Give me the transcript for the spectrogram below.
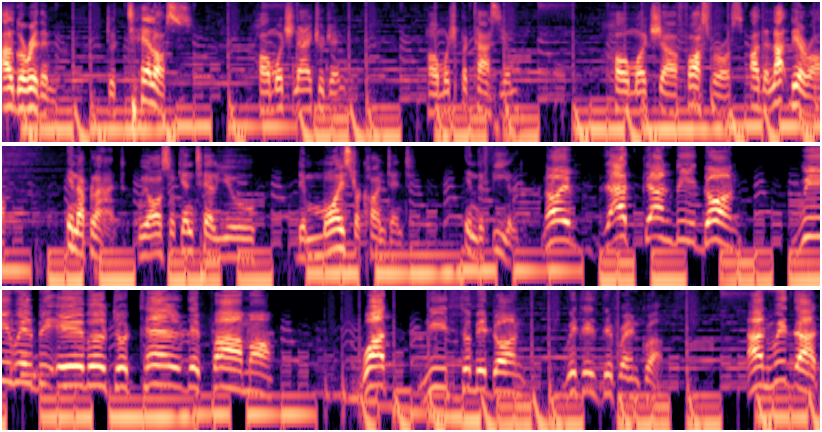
algorithm to tell us how much nitrogen, how much potassium, how much uh, phosphorus, or the lack thereof in a plant. We also can tell you the moisture content in the field. Now, that can be done, we will be able to tell the farmer what needs to be done with his different crops. And with that,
